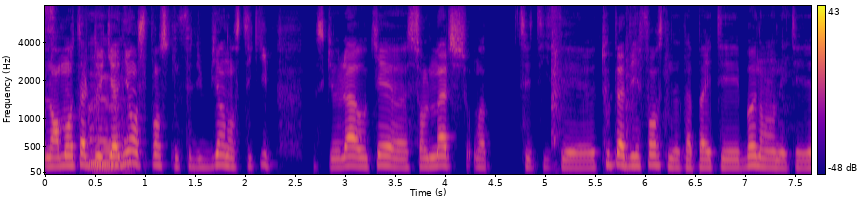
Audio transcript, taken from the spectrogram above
leur, mental de gagnant, je pense, nous fait du bien dans cette équipe. Parce que là, ok, sur le match, on toute la défense n'a pas été bonne, hein. on était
